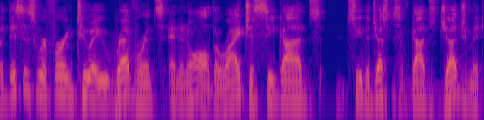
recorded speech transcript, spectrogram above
but this is referring to a reverence and an awe. The righteous see God's see the justice of God's judgment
